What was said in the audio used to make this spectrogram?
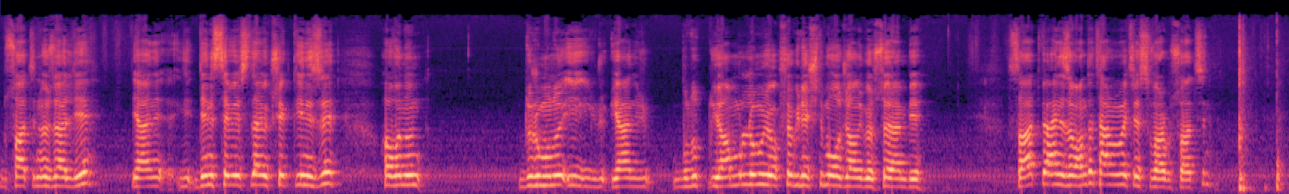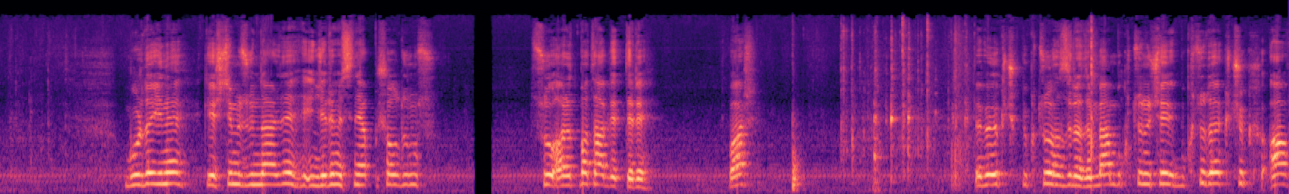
bu saatin özelliği. Yani deniz seviyesinden yüksekliğinizi, havanın durumunu yani bulut yağmurlu mu yoksa güneşli mi olacağını gösteren bir saat ve aynı zamanda termometresi var bu saatin. Burada yine geçtiğimiz günlerde incelemesini yapmış olduğumuz su arıtma tabletleri var. Ve böyle küçük bir kutu hazırladım. Ben bu kutunun içi, bu kutuda küçük av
